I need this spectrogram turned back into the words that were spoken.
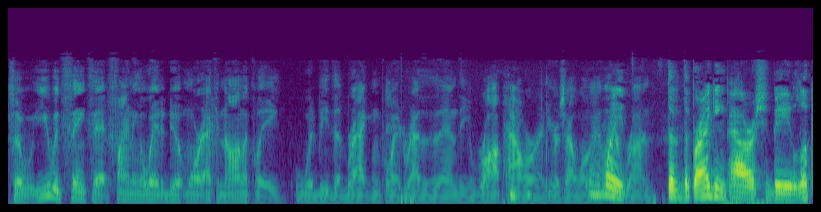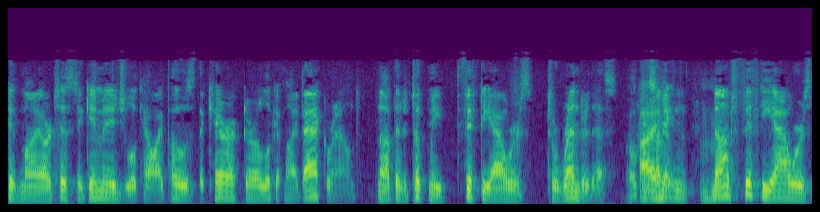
So you would think that finding a way to do it more economically would be the bragging point rather than the raw power and here's how long I let it Right. run. The the bragging power should be look at my artistic image, look how I pose the character, look at my background. Not that it took me 50 hours to render this. Okay. I I mean, mm-hmm. not 50 hours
